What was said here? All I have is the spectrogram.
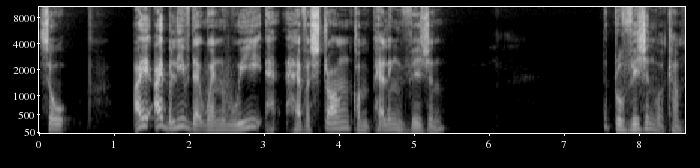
So I, I believe that when we ha- have a strong, compelling vision, the provision will come.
